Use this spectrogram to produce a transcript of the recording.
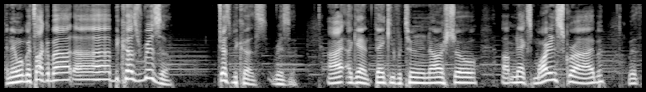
And then we're going to talk about uh, Because RZA. Just because RZA. All right, again, thank you for tuning in our show. Up next, Martin Scribe with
